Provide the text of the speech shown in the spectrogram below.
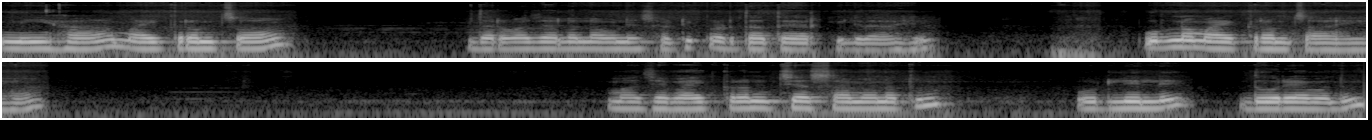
मी हा मायक्रमचा दरवाजाला लावण्यासाठी पडदा तयार केलेला आहे. पूर्ण मायक्रमचा आहे हा. माझ्या मायक्रमच्या सामानातून उरलेले दोऱ्यामधून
